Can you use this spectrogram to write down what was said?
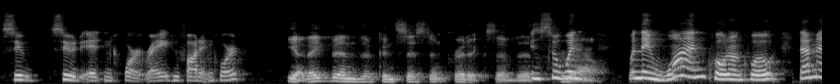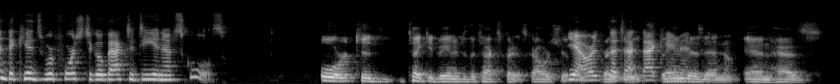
sued sued it in court, right? Who fought it in court? Yeah, they've been the consistent critics of this. And so throughout. when when they won, quote unquote, that meant the kids were forced to go back to DNF schools. Or to take advantage of the tax credit scholarship. Yeah, or the ta- that came into and, and has,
